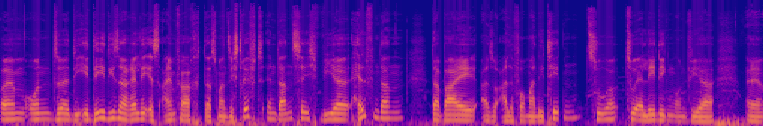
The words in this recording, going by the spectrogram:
Ja. Ähm, und äh, die Idee dieser Rallye ist einfach, dass man sich trifft in Danzig. Wir helfen dann dabei, also alle Formalitäten zu, zu erledigen und wir äh,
